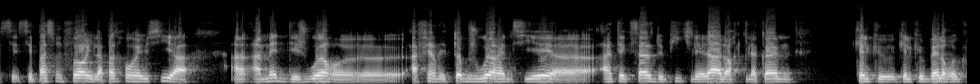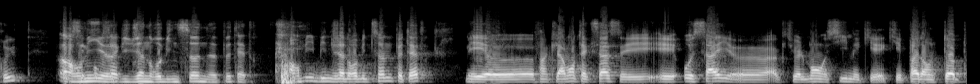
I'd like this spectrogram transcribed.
c'est pas son fort. Il n'a pas trop réussi à, à, à, mettre des joueurs, euh, à faire des top joueurs NCA euh, à Texas depuis qu'il est là, alors qu'il a quand même quelques quelques belles recrues. Hormis euh, Bijan Robinson, peut-être. Hormis Bijan Robinson, peut-être. Mais enfin, clairement, Texas et, et Osai actuellement aussi, mais qui est, qui est pas dans le top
